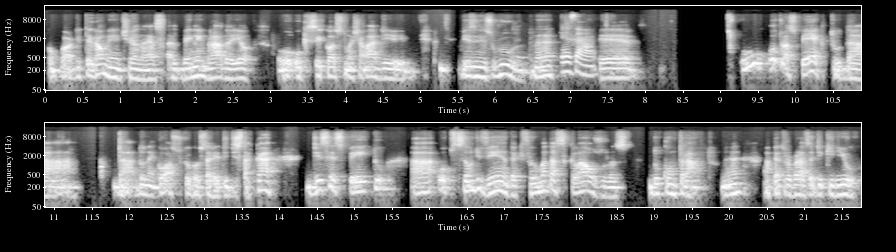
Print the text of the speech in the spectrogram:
Concordo integralmente, Ana. Essa, bem lembrado aí o, o, o, que se costuma chamar de business rule, né? Exato. É, o outro aspecto da, da, do negócio que eu gostaria de destacar diz respeito à opção de venda, que foi uma das cláusulas do contrato. Né? A Petrobras adquiriu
